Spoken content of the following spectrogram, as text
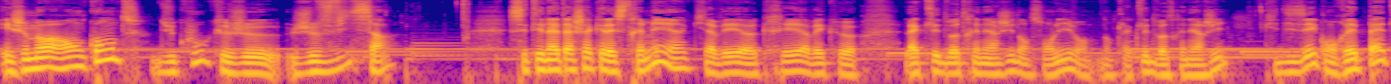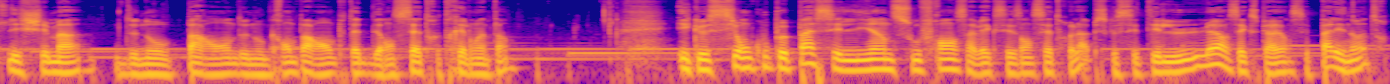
Et je me rends compte, du coup, que je, je vis ça c'était Natacha Calestrémé hein, qui avait euh, créé avec euh, la clé de votre énergie dans son livre, donc la clé de votre énergie, qui disait qu'on répète les schémas de nos parents, de nos grands-parents, peut-être des ancêtres très lointains. Et que si on coupe pas ces liens de souffrance avec ces ancêtres-là, puisque c'était leurs expériences, c'est pas les nôtres,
